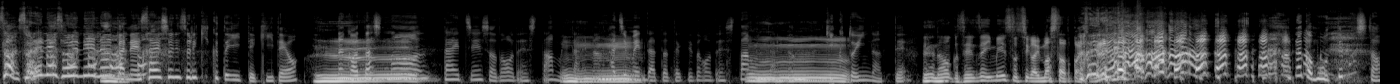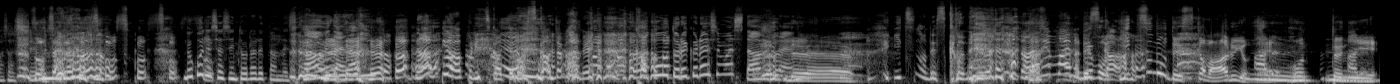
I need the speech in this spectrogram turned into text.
そうそれねそれね。なんかね最初にそれ聞くといいって聞いたよ。ななんか私の第一印象どうでした？みたいうん。な初めて会った時どうでした？みたいな。うん。聞くといいんだって。えなんか全然イメージと違いましたとか言ってね か持ってました？写真。そうそうみたいなそうそう。そう どこで写真撮られたんですか？みたいな。なんていうアプリ使ってますか？とかね。加工どれくらいしました？みたいな。ね。いつのですかね？何年前のでもいですかつのですかはあるよね。ある。本当うんあに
